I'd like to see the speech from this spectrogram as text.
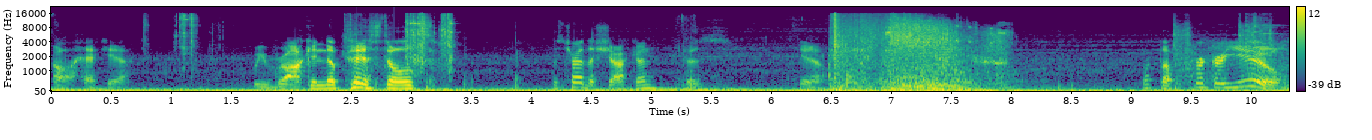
Oh, heck yeah. We rockin' the pistols. Let's try the shotgun, because, you know. What the frick are you?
